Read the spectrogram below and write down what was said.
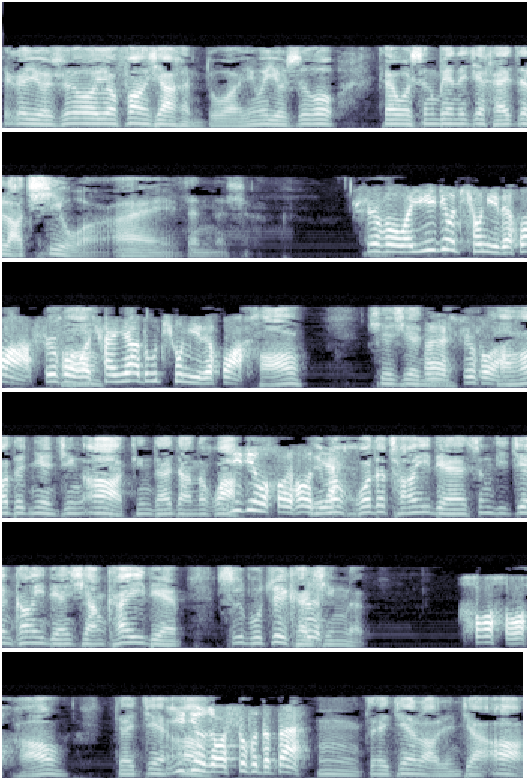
这个有时候要放下很多，因为有时候在我身边那些孩子老气我，哎，真的是师傅，我一定听你的话，师傅，我全家都听你的话，好，谢谢你，哎师傅好好的念经啊，听台长的话一，定好好你们。活得长一点，身体健康一点，想开一点，师傅最开心了。好好，好，再见、啊，一定照师傅的办。嗯，再见，老人家啊！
